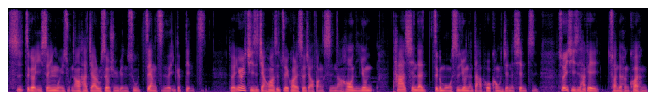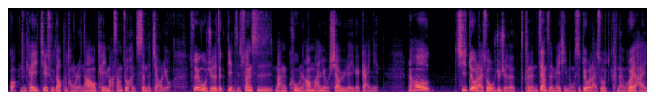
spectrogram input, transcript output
是这个以声音为主，然后它加入社群元素这样子的一个点子，对，因为其实讲话是最快的社交方式，然后你用它现在这个模式又能打破空间的限制。所以其实它可以传得很快很广，你可以接触到不同人，然后可以马上做很深的交流。所以我觉得这个点子算是蛮酷，然后蛮有效率的一个概念。然后其实对我来说，我就觉得可能这样子的媒体模式对我来说可能会还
